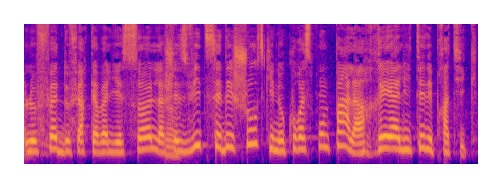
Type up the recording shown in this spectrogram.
le fait de faire cavalier seul, la chaise vide, c'est des choses qui ne correspondent pas à la réalité des pratiques.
